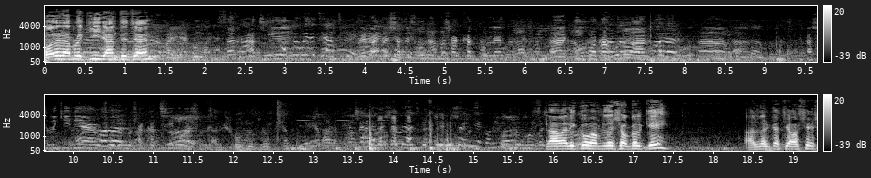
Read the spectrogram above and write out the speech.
বলেন আপনারা কি জানতে চান? স্যার আজকে ম্যাডামের সাথে সৌজন্য সাক্ষাৎ করলেন আহ, কি কথা হলো আর আহ, আসলে কি নিয়ে সৌজন্য সাক্ষাৎ ছিল আসলে সালাম আলাইকুম আপনাদের সকলকে। আল্লাহর কাছে অশেষ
